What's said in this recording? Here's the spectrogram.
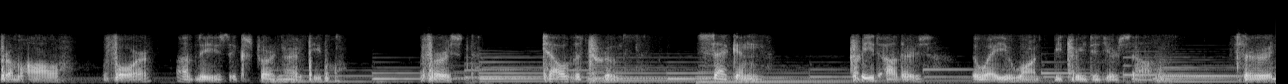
from all four of these extraordinary people. First, tell the truth. Second, treat others the way you want to be treated yourself. Third,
